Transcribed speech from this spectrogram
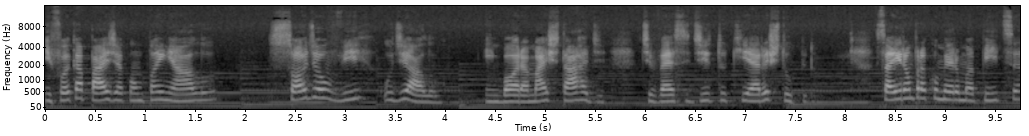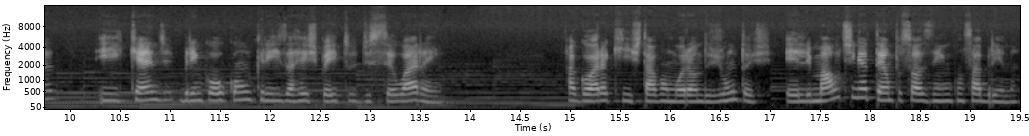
e foi capaz de acompanhá-lo só de ouvir o diálogo, embora mais tarde tivesse dito que era estúpido. Saíram para comer uma pizza e Candy brincou com o Chris a respeito de seu harém. Agora que estavam morando juntas, ele mal tinha tempo sozinho com Sabrina.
